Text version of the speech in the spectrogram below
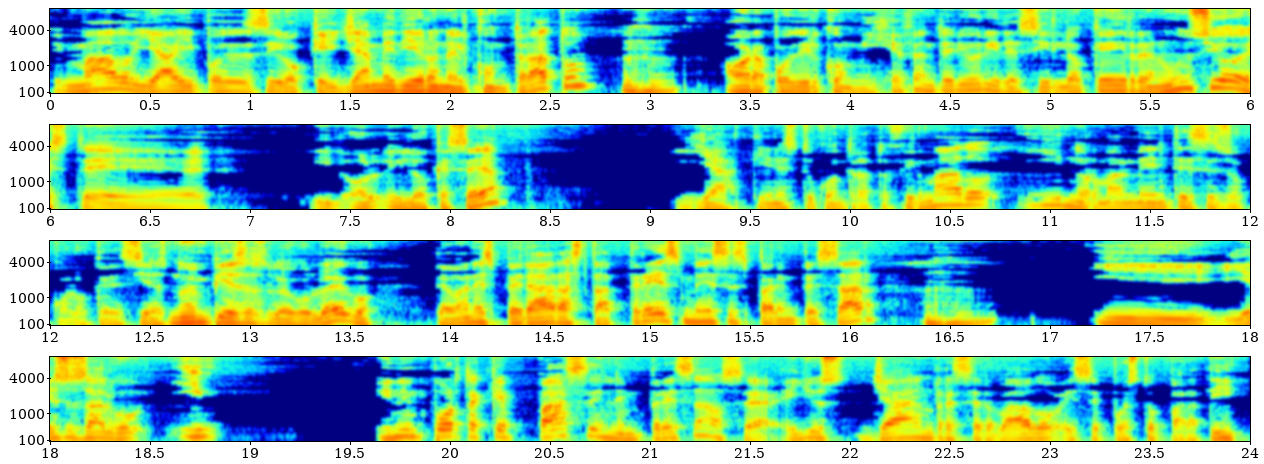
firmado y ahí puedes decir, ok, ya me dieron el contrato, ahora puedo ir con mi jefe anterior y decirle, ok, renuncio, este, y, o- y lo que sea. Y ya tienes tu contrato firmado y normalmente es eso, con lo que decías, no empiezas luego, luego. Te van a esperar hasta tres meses para empezar y eso es algo. Y, y no importa qué pase en la empresa, o sea, ellos ya han reservado ese puesto para ti.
